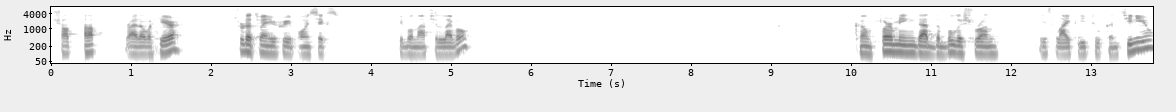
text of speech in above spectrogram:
shot up right over here through the 23.6 Fibonacci level confirming that the bullish run is likely to continue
